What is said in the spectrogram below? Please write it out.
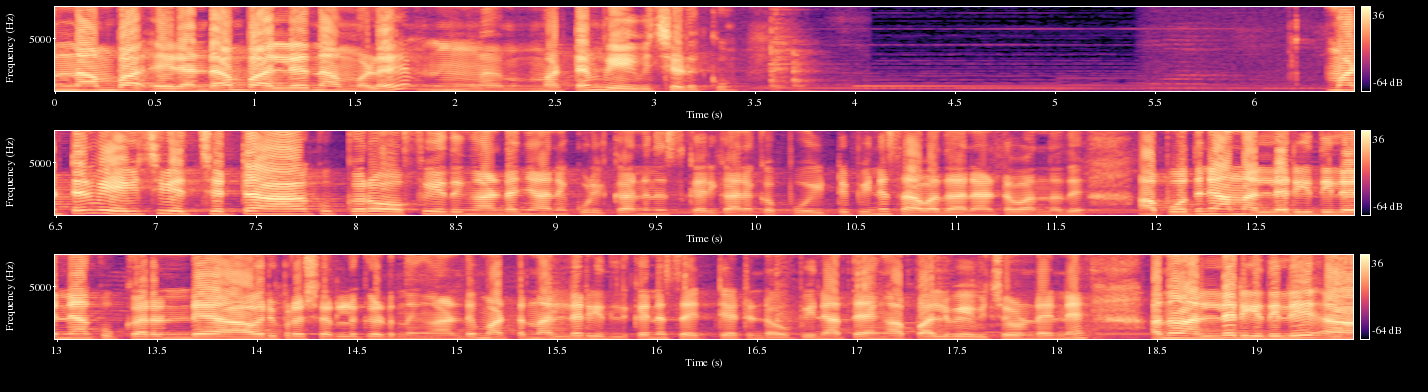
ഒന്നാം പാ രണ്ടാം പാലിൽ നമ്മൾ മട്ടൻ വേവിച്ചെടുക്കും. മട്ടൻ വേവിച്ച് വെച്ചിട്ട് ആ കുക്കർ ഓഫ് ചെയ്തുങ്ങാണ്ട് ഞാൻ കുളിക്കാനും നിസ്കരിക്കാനൊക്കെ പോയിട്ട് പിന്നെ സാവധാനമായിട്ട് വന്നത്. അപ്പോൾ തന്നെ ആ നല്ല രീതിയിൽ തന്നെ ആ കുക്കറിന്റെ ആ ഒരു പ്രഷറിൽ കിടന്നുങ്ങാണ്ട് മട്ടൻ നല്ല രീതിയിൽ തന്നെ സെറ്റ് ആയിട്ടുണ്ടാവും. പിന്നെ ആ തേങ്ങാപ്പാൽ വേവിച്ചുകൊണ്ട് തന്നെ അത് നല്ല രീതിയിൽ ആ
